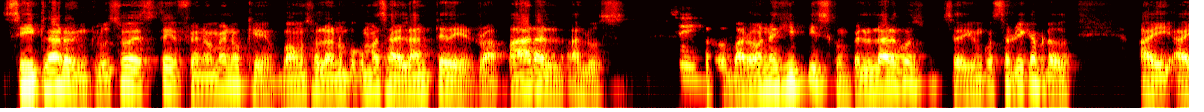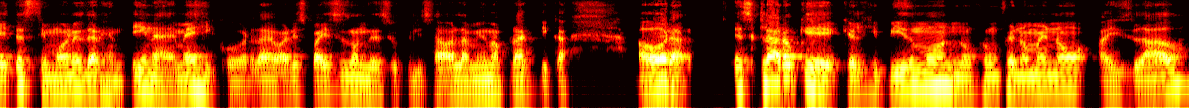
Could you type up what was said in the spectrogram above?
Sí, claro, incluso este fenómeno que vamos a hablar un poco más adelante de rapar a, los, a los varones hippies con pelo largos, se dio en Costa Rica, pero hay, testimonios de Argentina, de México, ¿verdad? De varios países donde se utilizaba la misma práctica. Ahora, es claro que, el hipismo no fue un fenómeno aislado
